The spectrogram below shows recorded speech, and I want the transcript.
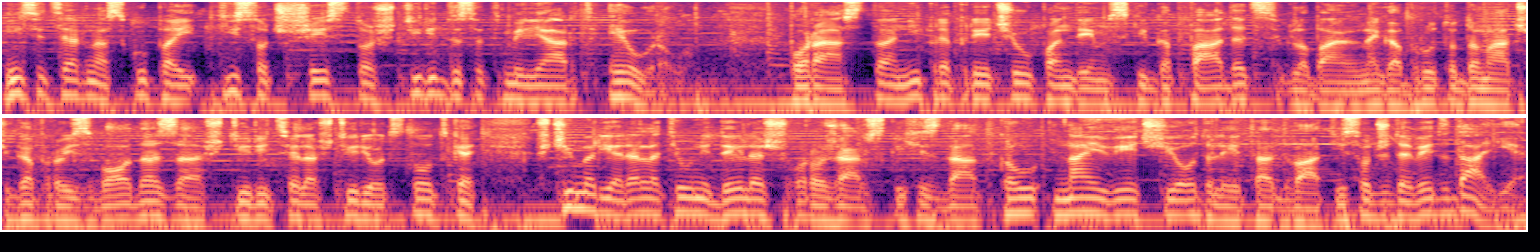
in sicer na skupaj 1640 milijard evrov. Porasta ni preprečil pandemski padec globalnega bruto domačega proizvoda za 4,4 odstotke, s čimer je relativni delež orožarskih izdatkov največji od leta 2009 dalje.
